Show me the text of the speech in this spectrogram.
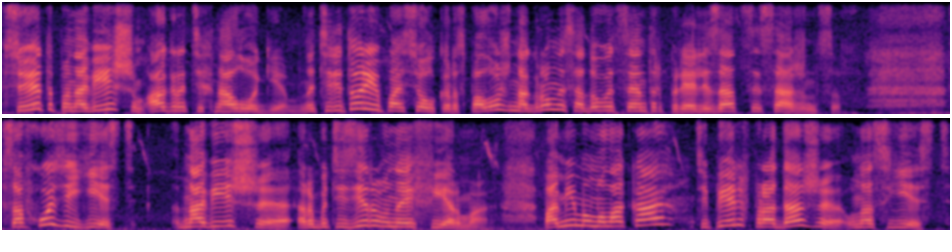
Все это по новейшим агротехнологиям. На территории поселка расположен огромный садовый центр по реализации саженцев. В совхозе есть новейшая роботизированная ферма. Помимо молока, теперь в продаже у нас есть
